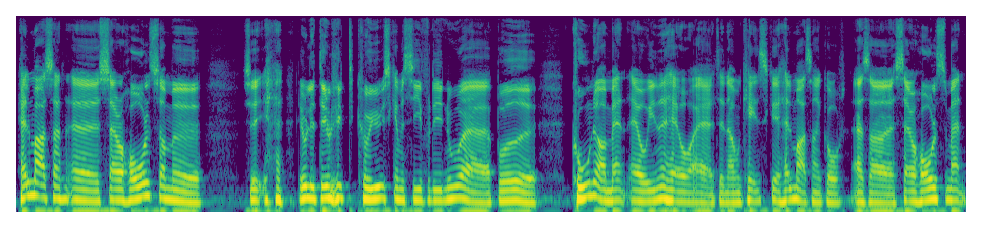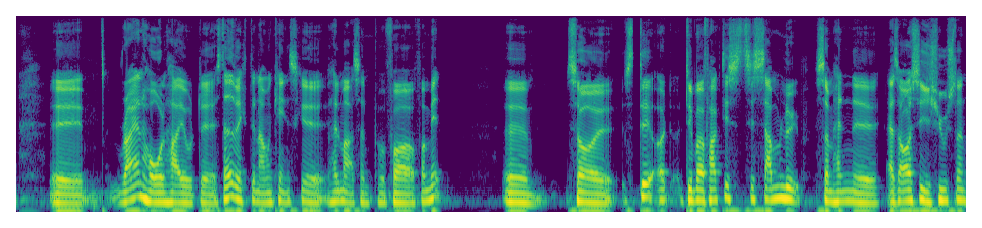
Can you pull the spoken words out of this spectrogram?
Halmarsen, øh, Sarah Hall, som... Øh, så, ja, det, er jo lidt, det er jo lidt kuriøst, kan man sige, fordi nu er både øh, kone og mand er jo indehaver af den amerikanske halvmarathonrekord. Altså Sarah Halls mand, øh, Ryan Hall har jo det, stadigvæk den amerikanske halvmarathon på, for, for mænd. Øh, så øh, det, og det var faktisk til samme løb, som han, øh, altså også i Houston,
